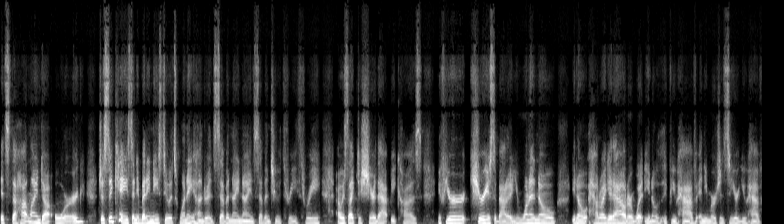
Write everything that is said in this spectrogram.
it's the hotline.org just in case anybody needs to it's 1-800-799-7233 i always like to share that because if you're curious about it you want to know you know how do i get out or what you know if you have an emergency or you have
